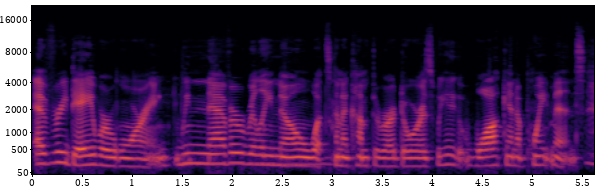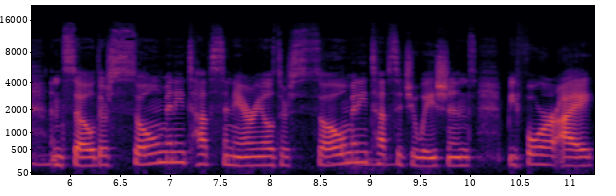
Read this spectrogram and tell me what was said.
every day we're warring. We never really know what's going to come through our doors. We walk in appointments. Mm. And so there's so many tough scenarios, there's so many tough situations. Before I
